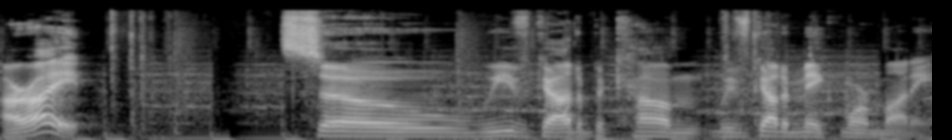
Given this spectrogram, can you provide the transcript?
Alright. So, we've got to become... We've got to make more money.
